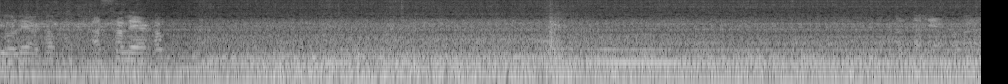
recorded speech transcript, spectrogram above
ตัวแรกครับ อัสแลครับอัสแลครับนะ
